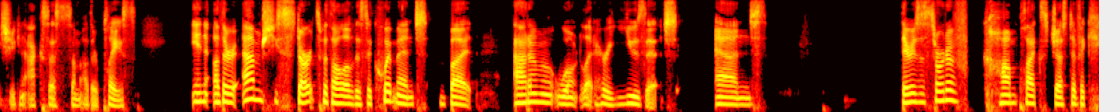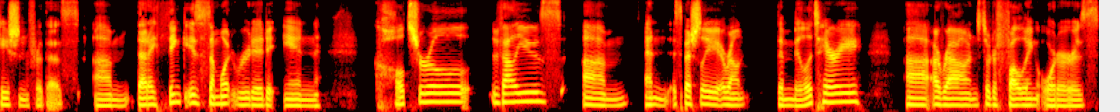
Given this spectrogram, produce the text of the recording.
she can access some other place. In Other M, she starts with all of this equipment, but Adam won't let her use it, and there is a sort of complex justification for this um, that I think is somewhat rooted in cultural values, um, and especially around the military, uh, around sort of following orders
